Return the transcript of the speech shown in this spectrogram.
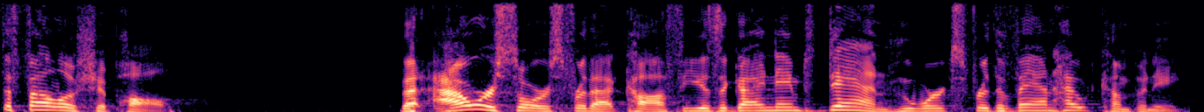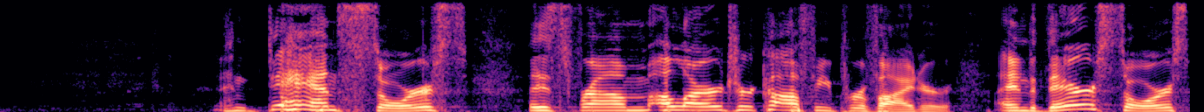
the fellowship hall. But our source for that coffee is a guy named Dan who works for the Van Houtte Company. And Dan's source is from a larger coffee provider. And their source,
